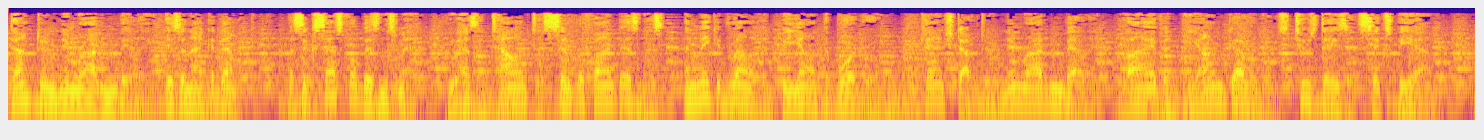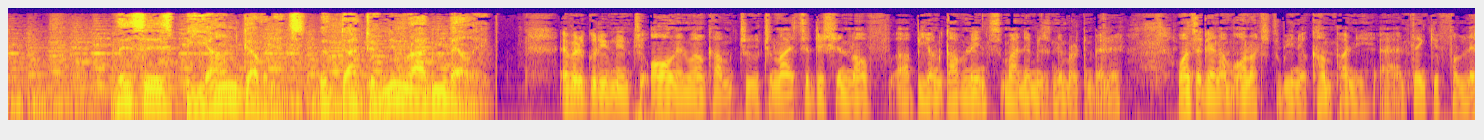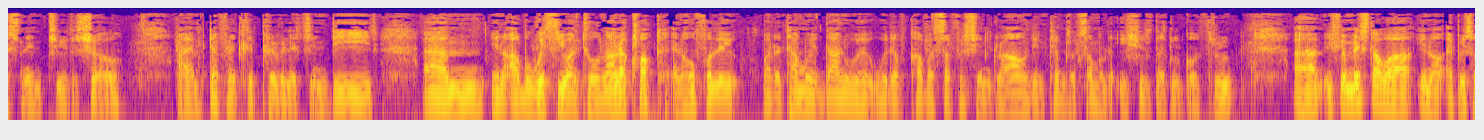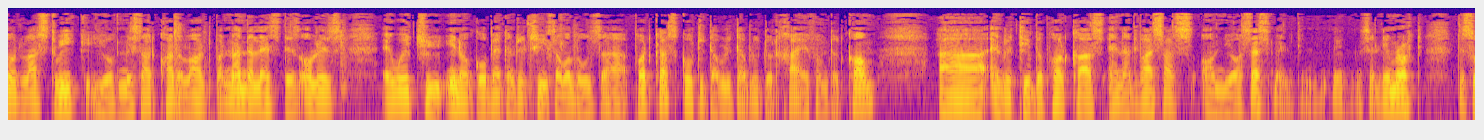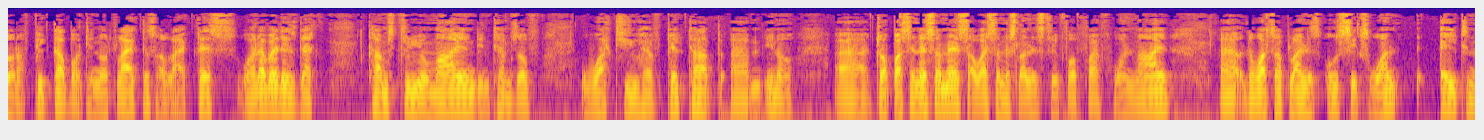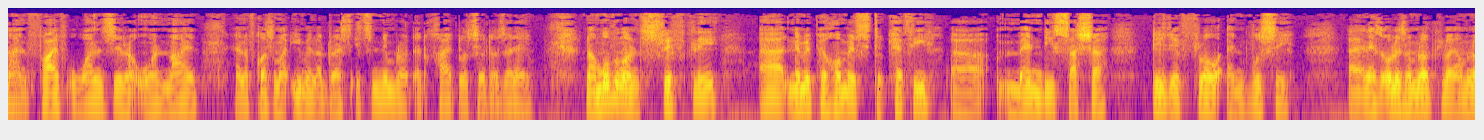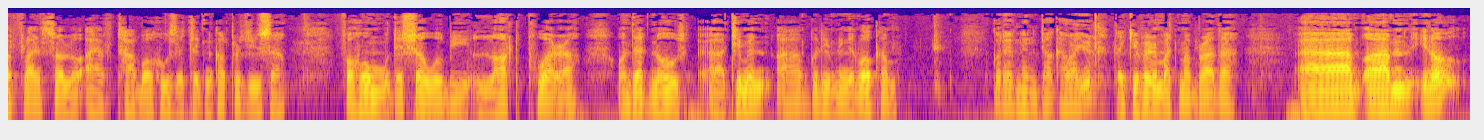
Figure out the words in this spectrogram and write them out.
Dr. Nimrod Mbele is an academic, a successful businessman who has a talent to simplify business and make it relevant beyond the boardroom. Catch Dr. Nimrod Mbele live and Beyond Governance Tuesdays at 6 p.m. This is Beyond Governance with Dr. Nimrod Mbele. A very good evening to all and welcome to tonight's edition of uh, Beyond Governance. My name is Nimrod Mbele. Once again, I'm honored to be in your company uh, and thank you for listening to the show. I am definitely privileged indeed. Um, you know, I'll be with you until nine o'clock and hopefully by the time we're done, we would have covered sufficient ground in terms of some of the issues that we'll go through. Um, if you missed our, you know, episode last week, you have missed out quite a lot, but nonetheless, there's always a way to, you know, go back and retrieve some of those, uh, podcasts. Go to www.highfm.com. Uh, and retrieve the podcast and advise us on your assessment. Mr. Nimrod, this sort of picked up or did not like this or like this, whatever it is that comes through your mind in terms of what you have picked up, um, you know, uh, drop us an SMS. Our SMS line is 34519. Uh, the WhatsApp line is 061 895 And of course, my email address is nimrod at chai.co.za. Now, moving on swiftly, uh, let me pay homage to Kathy, uh, Mandy, Sasha, DJ Flo, and Vusi. Uh, and as always, I'm not I'm not flying solo. I have Tabo, who's a technical producer for whom the show will be a lot poorer. On that note, uh, Timon, uh, good evening and welcome. Good evening, Doc. How are you? Thank you very much, my brother. Um, um, you know,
